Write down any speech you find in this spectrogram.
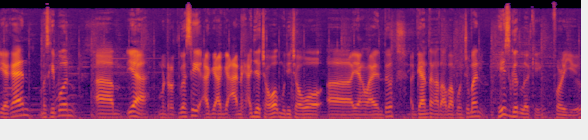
ya kan? Meskipun um, ya menurut gue sih agak-agak aneh aja cowok muji cowok uh, yang lain tuh ganteng atau apa pun. Cuman he's good looking for you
